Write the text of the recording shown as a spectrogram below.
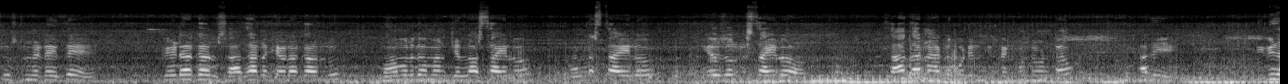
చూస్తున్నట్టయితే క్రీడాకారులు సాధారణ క్రీడాకారులు మామూలుగా మన జిల్లా స్థాయిలో మండల స్థాయిలో నియోజకవర్గ స్థాయిలో సాధారణ ఆటల పోటీలు పెట్టుకుంటూ ఉంటాం. అది వివిధ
